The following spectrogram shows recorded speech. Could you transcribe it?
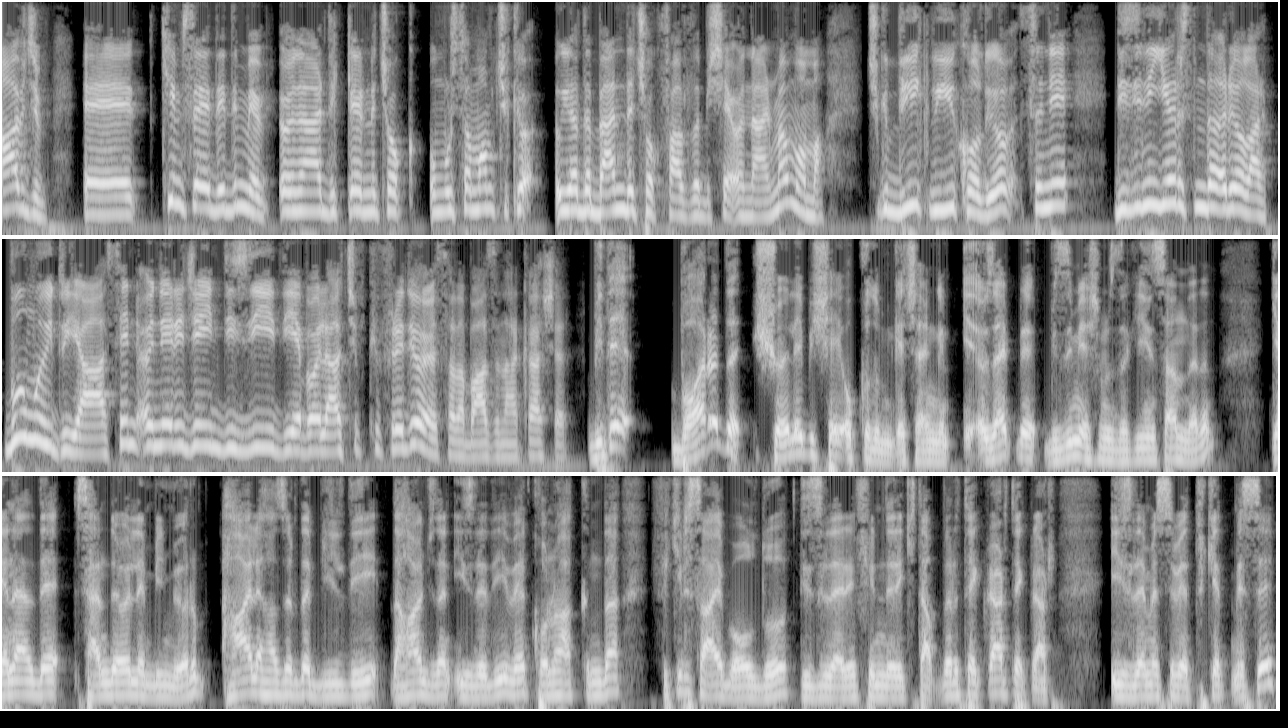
Abicim e, kimseye dedim ya önerdiklerini çok umursamam çünkü ya da ben de çok fazla bir şey önermem ama çünkü büyük bir yük oluyor. Seni dizinin yarısında arıyorlar. Bu muydu ya? Senin önereceğin diziyi diye böyle açıp küfrediyor ya sana bazen arkadaşlar. Bir de bu arada şöyle bir şey okudum geçen gün. E, Özellikle bizim yaşımızdaki insanların genelde sen de öyle mi bilmiyorum. Hali hazırda bildiği, daha önceden izlediği ve konu hakkında fikir sahibi olduğu dizileri, filmleri, kitapları tekrar tekrar izlemesi ve tüketmesi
